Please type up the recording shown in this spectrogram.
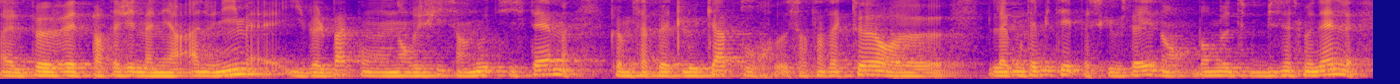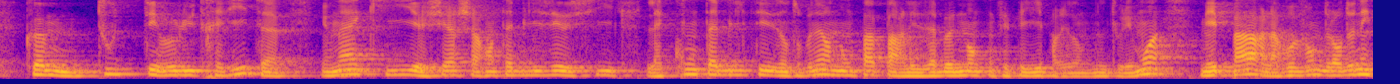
elles peuvent être partagées de manière anonyme. Ils veulent pas qu'on enrichisse un autre système, comme ça peut être le cas pour certains acteurs euh, de la comptabilité. Parce que vous savez, dans, dans, notre business model, comme tout évolue très vite, il y en a qui cherchent à rentabiliser aussi la comptabilité des entrepreneurs, non pas par les abonnements qu'on fait payer, par exemple, nous tous les mois, mais par la revente de leurs données.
